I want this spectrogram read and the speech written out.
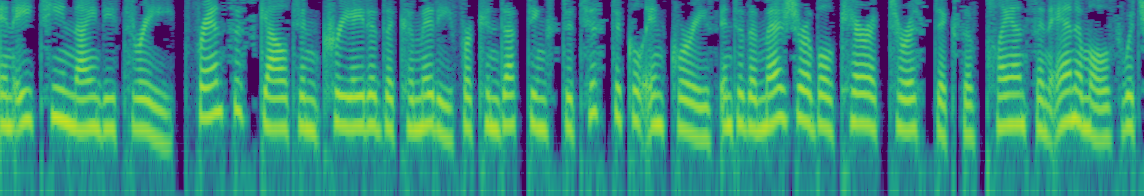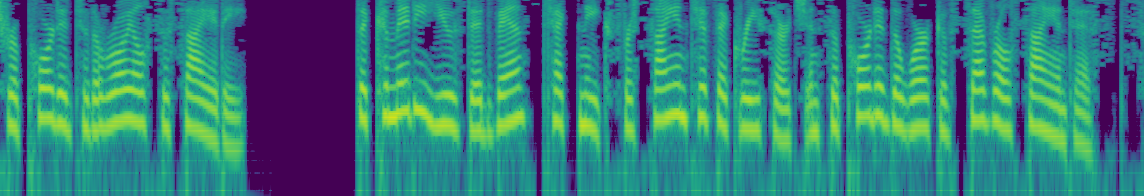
In 1893, Francis Galton created the Committee for Conducting Statistical Inquiries into the Measurable Characteristics of Plants and Animals which reported to the Royal Society. The committee used advanced techniques for scientific research and supported the work of several scientists.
